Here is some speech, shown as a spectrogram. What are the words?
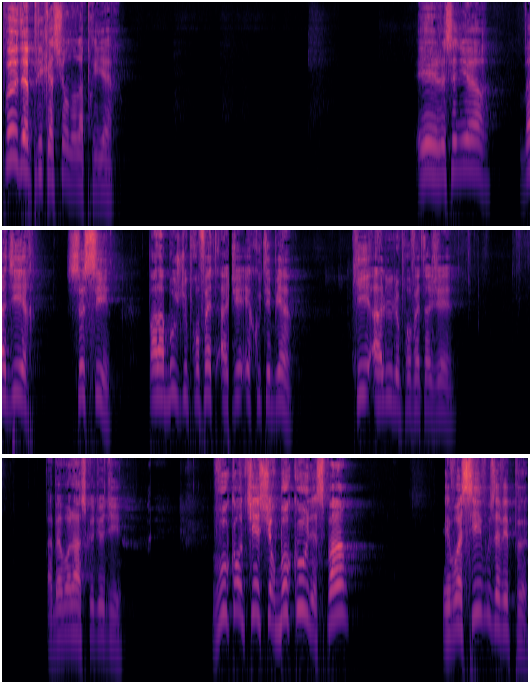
Peu d'implication dans la prière. Et le Seigneur va dire ceci par la bouche du prophète âgé. Écoutez bien. Qui a lu le prophète âgé Ah ben voilà ce que Dieu dit. Vous comptiez sur beaucoup, n'est-ce pas? Et voici, vous avez peu.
